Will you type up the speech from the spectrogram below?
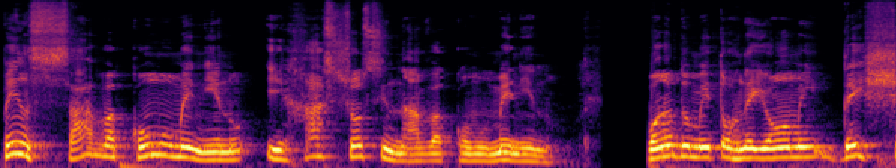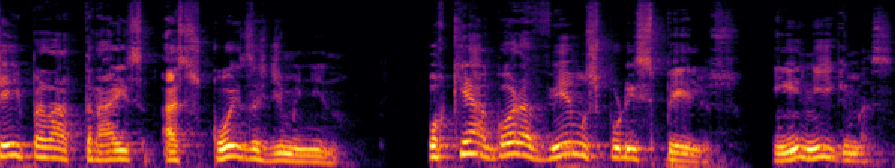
pensava como menino e raciocinava como menino. Quando me tornei homem, deixei para trás as coisas de menino. Porque agora vemos por espelhos, em enigmas,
